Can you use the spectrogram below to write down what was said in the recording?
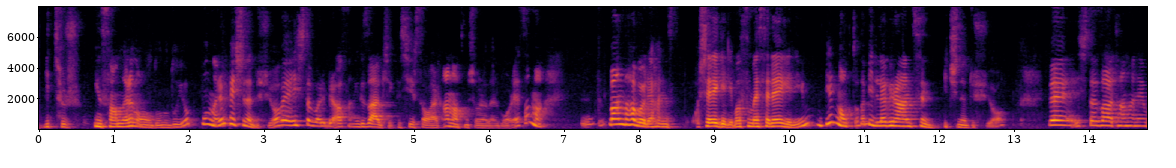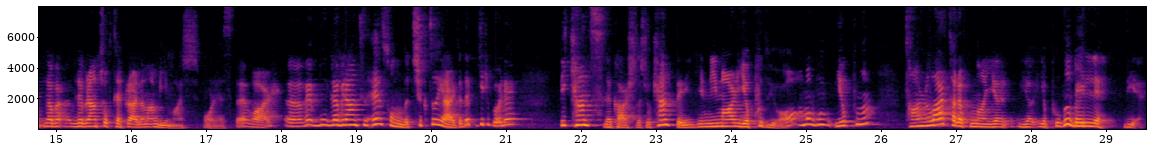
bir tür insanların olduğunu duyup bunların peşine düşüyor ve işte böyle biraz hani güzel bir şekilde şiirsel olarak anlatmış oraları Borges ama ben daha böyle hani şeye geleyim, asıl meseleye geleyim. Bir noktada bir labirentin içine düşüyor. Ve işte zaten hani labirent çok tekrarlanan bir imaj Forrest'te var. Ee, ve bu labirentin en sonunda çıktığı yerde de bir böyle bir kentle karşılaşıyor. Kent değil, bir mimari yapı diyor. Ama bu yapının tanrılar tarafından ya, ya, yapıldığı belli diye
